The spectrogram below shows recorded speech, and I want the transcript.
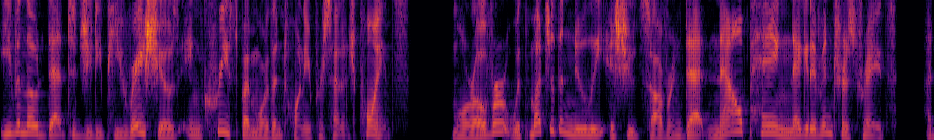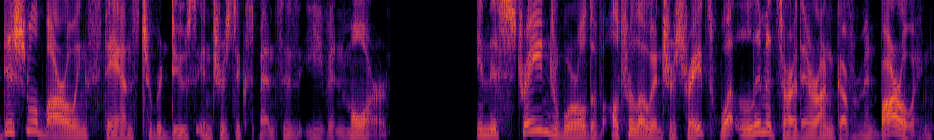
even though debt to GDP ratios increased by more than 20 percentage points. Moreover, with much of the newly issued sovereign debt now paying negative interest rates, additional borrowing stands to reduce interest expenses even more. In this strange world of ultra low interest rates, what limits are there on government borrowing?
